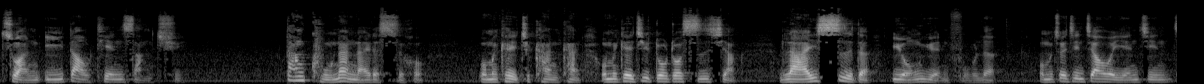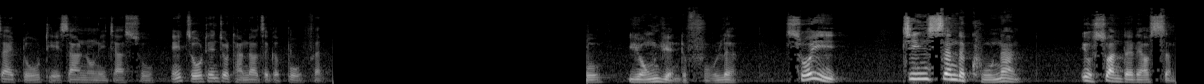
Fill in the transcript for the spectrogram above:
转移到天上去。当苦难来的时候，我们可以去看看，我们可以去多多思想来世的永远福乐。我们最近教会研经在读《帖撒罗尼家书》，诶，昨天就谈到这个部分，永远的福乐。所以今生的苦难又算得了什么？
